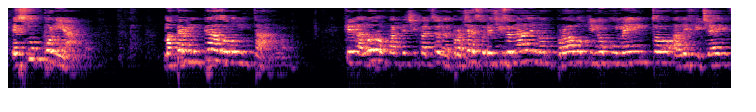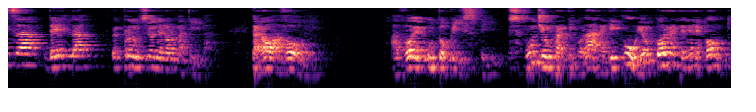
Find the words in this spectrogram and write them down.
E supponiamo, ma per un caso lontano, che la loro partecipazione al processo decisionale non provochi documento all'efficienza della produzione normativa. Però a voi, a voi utopisti, sfugge un particolare di cui occorre tenere conto,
